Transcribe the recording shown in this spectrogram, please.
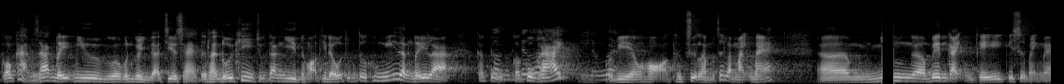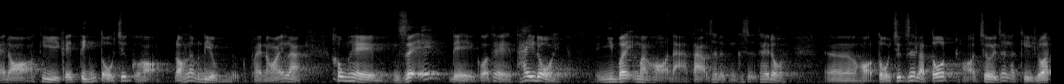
có cảm giác đấy như Vân Quỳnh đã chia sẻ. Tức là đôi khi chúng ta nhìn họ thi đấu chúng tôi không nghĩ rằng đây là các cô các cô gái bởi vì họ thực sự là rất là mạnh mẽ. Uh, nhưng bên cạnh cái cái sự mạnh mẽ đó thì cái tính tổ chức của họ đó là một điều phải nói là không hề dễ để có thể thay đổi. Như vậy mà họ đã tạo ra được một cái sự thay đổi. Uh, họ tổ chức rất là tốt họ chơi rất là kỷ luật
